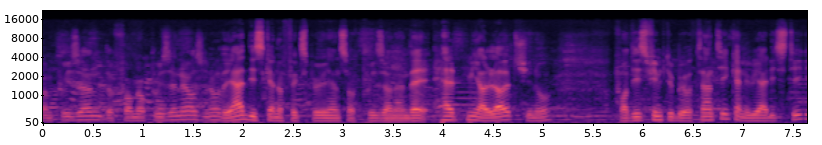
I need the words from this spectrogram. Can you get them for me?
from prison, the former prisoners, you know, they had this kind of experience of prison, and they helped me a lot, you know, for this film to be authentic and realistic.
